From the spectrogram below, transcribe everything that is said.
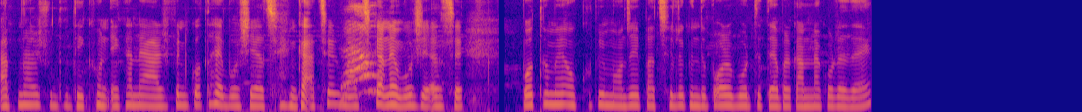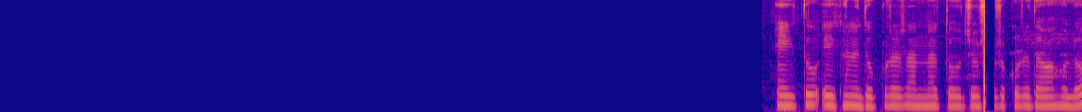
আপনারা শুধু দেখুন, এখানে আরফিন কোথায় বসে আছে? গাছের মাঝখানে বসে আছে। প্রথমে ও খুবই মজাই পাচ্ছিল, কিন্তু পরবর্তীতে আবার কান্না করে দেয়। এই তো এখানে দুপুরের রান্নার তো শুরু করে দেওয়া হলো।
